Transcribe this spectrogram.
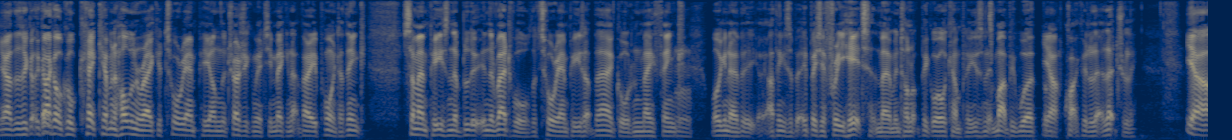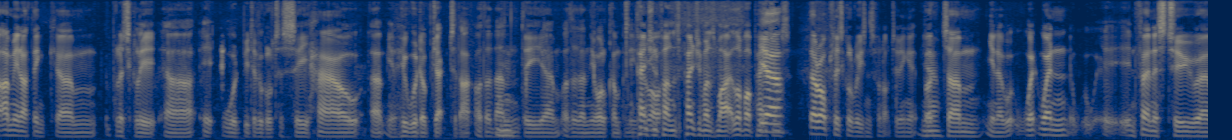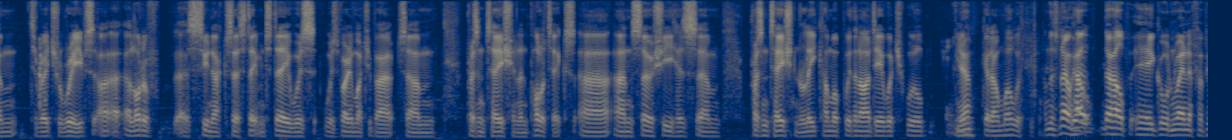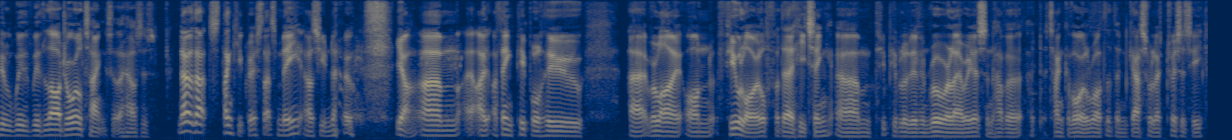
Yeah, there's a, guy called Kevin Hollinrake, a Tory MP on the Treasury Committee, making that very point. I think some MPs in the blue, in the red wall, the Tory MPs up there, Gordon, may think, mm. well, you know, the, I think it's a, a bit of a free hit at the moment on big oil companies, and it might be worth yeah. quite good electorally. Yeah, I mean, I think um, politically uh, it would be difficult to see how um, you know who would object to that other than mm. the um, other than the oil companies. Pension funds, pension funds might. Lot of our pensions. Yeah there are political reasons for not doing it, but yeah. um, you know, when, when, in fairness to um, to Rachel Reeves, a, a lot of uh, Sunak's uh, statement today was was very much about um, presentation and politics, uh, and so she has um, presentationally come up with an idea which will yeah. Know, get on well with people. And there's no help, no help here, Gordon Rayner, for people with, with large oil tanks at their houses. No, that's thank you, Chris. That's me, as you know. yeah, um, I, I think people who uh, rely on fuel oil for their heating. Um, people who live in rural areas and have a, a, tank of oil rather than gas or electricity,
